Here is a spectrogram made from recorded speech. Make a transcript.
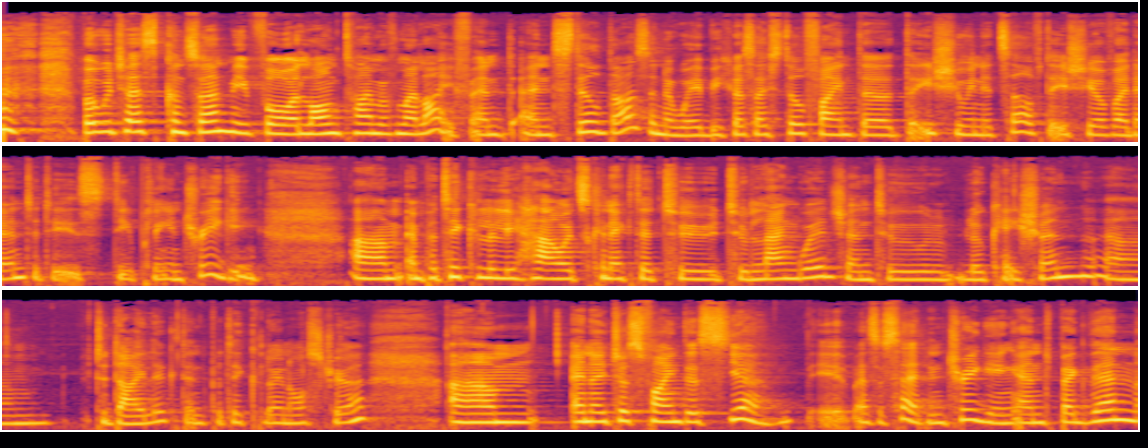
but which has concerned me for a long time of my life and, and still does in a way because I still find the, the issue in itself, the issue of identity, is deeply intriguing. Um, and particularly how it's connected to, to language and to location. Um, to dialect in particular in Austria. Um, and I just find this, yeah, as I said, intriguing. And back then,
